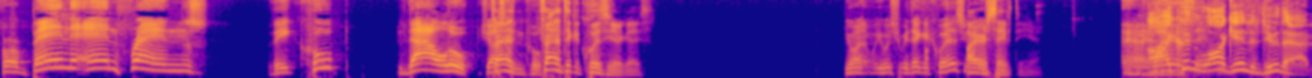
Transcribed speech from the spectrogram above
for Ben and friends, the Coop Daloop, Justin trying to, Coop. Trying to take a quiz here, guys. You want? Should we take a quiz? Fire safety here. Oh, I couldn't log in to do that.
